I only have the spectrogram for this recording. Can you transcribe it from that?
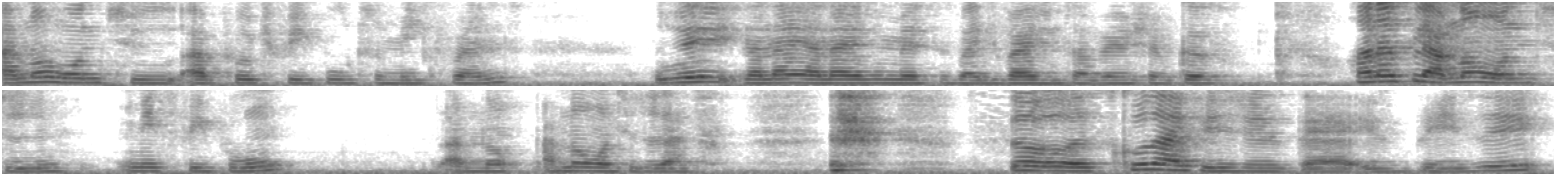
i'm not one to approach people to make friends. The way nanaya and i even met is by divine intervention because honestly i'm not one to meet people. I'm not i'm not one to do that. So school life is just there it's basic.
